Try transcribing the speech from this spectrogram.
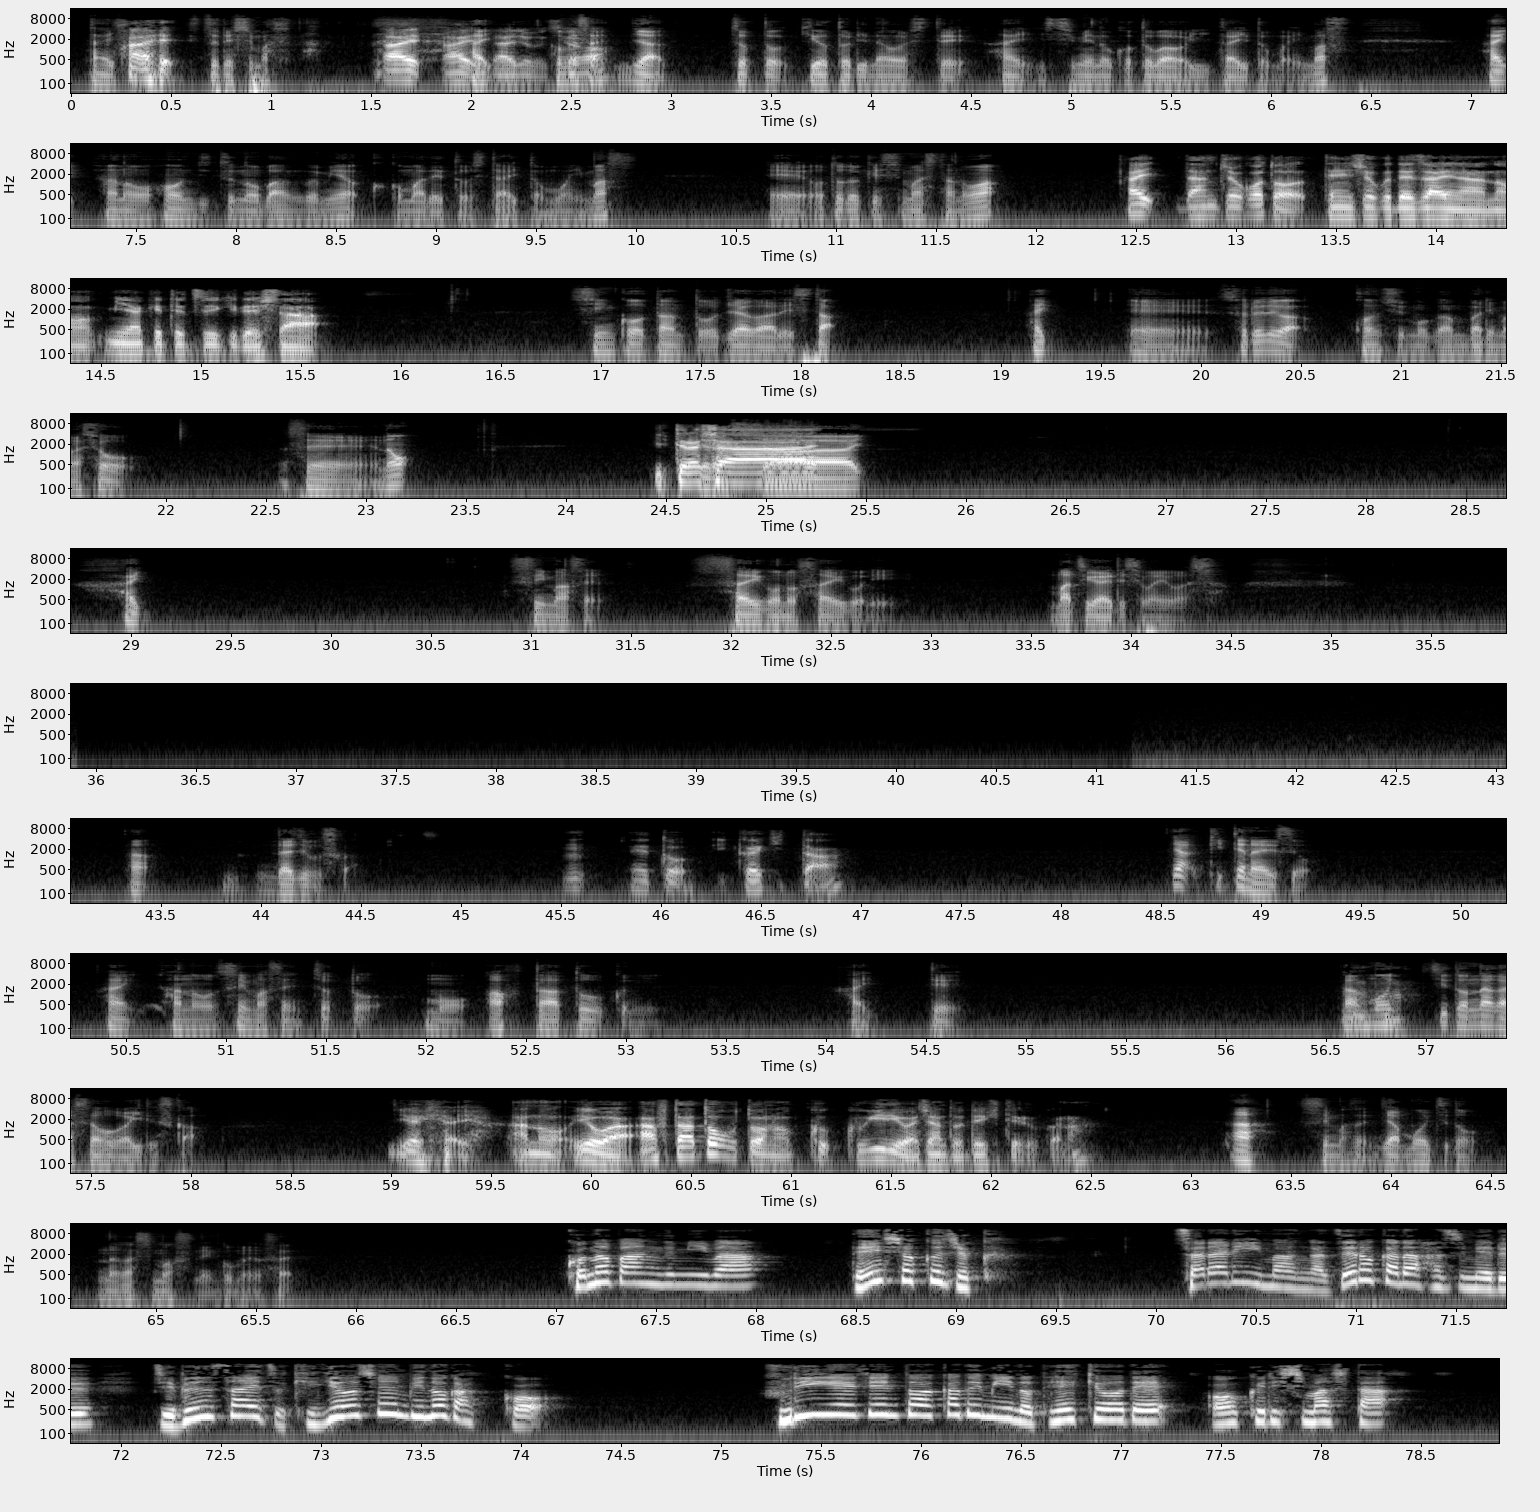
大はい変失礼しました。はい、はい、大丈夫ですよごめんなさい。。じゃあ、ちょっと気を取り直して、はい、締めの言葉を言いたいと思います。はい、あの、本日の番組はここまでとしたいと思います。えー、お届けしましたのは、はい。団長こと転職デザイナーの三宅哲之でした。進行担当ジャガーでした。はい、えー、それでは、今週も頑張りましょう。せーの。いってらっしゃい。い。はい。すいません。最後の最後に間違えてしまいました。あ、大丈夫ですか？ん？えっ、と、一回切った？いや、切ってないですよ。はい。あの、すいません。ちょっと、もう、アフタートークに入って。あ、うんもう一度流した方がいいですか？いやいやいや、あの、要は、アフタートークとの区区切りはちゃんとできてるかな。あ、すいません。じゃあもう一度流しますね。ごめんなさい。この番組は、転職塾。サラリーマンがゼロから始める自分サイズ企業準備の学校。フリーエージェントアカデミーの提供でお送りしました。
